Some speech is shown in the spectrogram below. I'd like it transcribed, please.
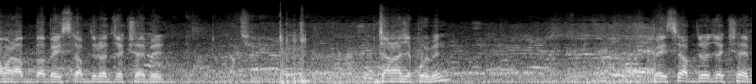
আমার আব্বা বেসর আব্দুর রাজ্জাক সাহেবের জানাজা পড়বেন। বেসর আব্দুর রাজ্জাক সাহেব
